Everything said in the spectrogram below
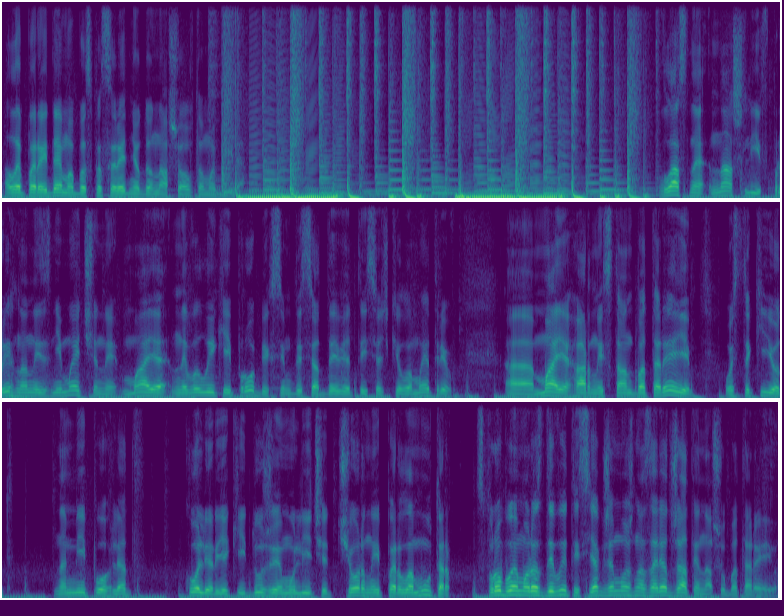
Але перейдемо безпосередньо до нашого автомобіля. Власне, наш ліф, пригнаний з Німеччини, має невеликий пробіг 79 тисяч кілометрів, е, має гарний стан батареї. Ось такий, от, на мій погляд, колір, який дуже йому лічить, чорний перламутр. Спробуємо роздивитись, як же можна заряджати нашу батарею.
